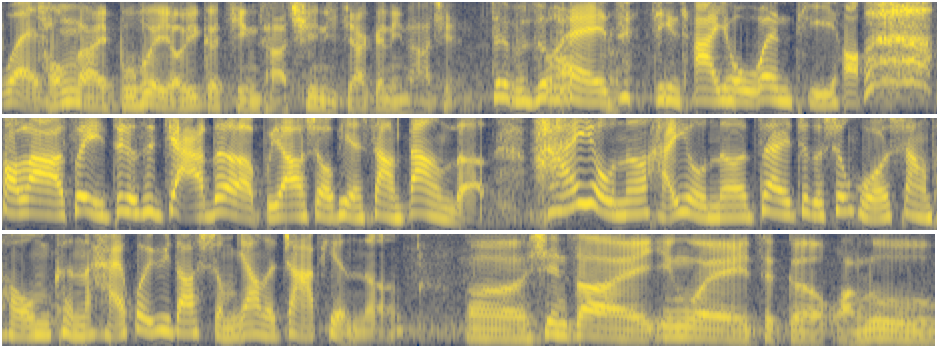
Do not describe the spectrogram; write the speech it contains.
问。从来不会有一个警察去你家跟你拿钱，对 不对？这警察有问题哈。好啦，所以这个是假的，不要受骗上当了。还有呢，还有呢，在这个生活上头，我们可能还会遇到什么样的诈骗呢？呃，现在因为这个网络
